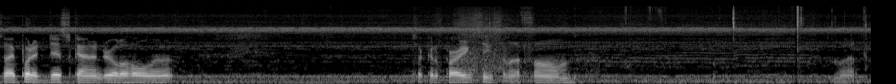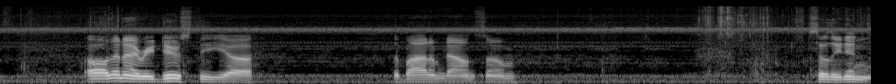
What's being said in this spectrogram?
So I put a disc on and drilled a hole in it. Took it apart, you can see some of the foam. But, oh, then I reduced the uh, the bottom down some, so they didn't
